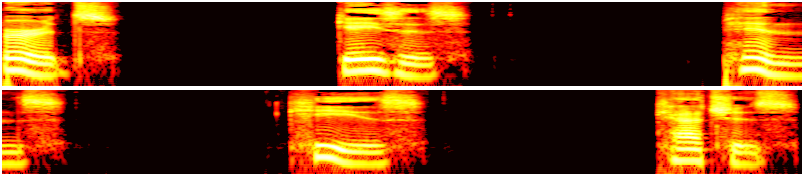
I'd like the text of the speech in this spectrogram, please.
Birds. Gazes. Pins. Keys. Catches.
